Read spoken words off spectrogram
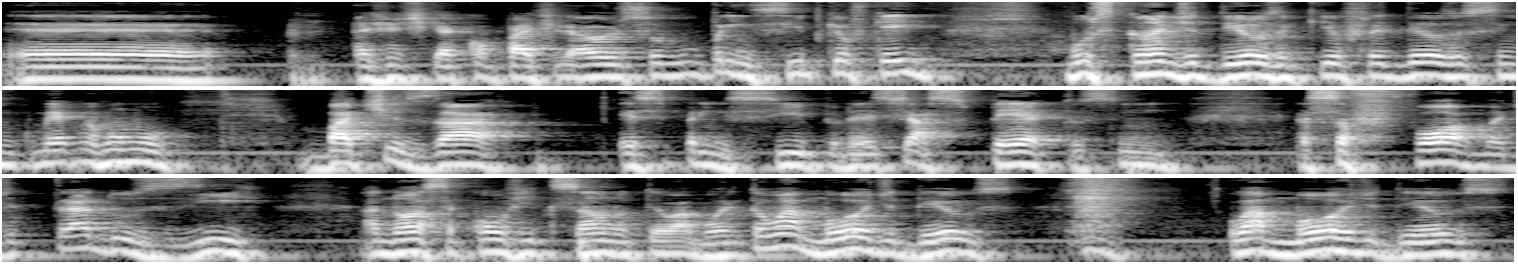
é, a gente quer compartilhar hoje sobre um princípio que eu fiquei buscando de Deus aqui. Eu falei, Deus, assim, como é que nós vamos batizar esse princípio, né, esse aspecto, assim, essa forma de traduzir a nossa convicção no teu amor. Então, o amor de Deus, o amor de Deus,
